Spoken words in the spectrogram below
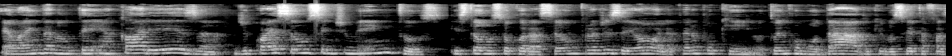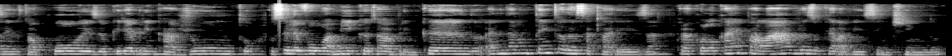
ela ainda não tem a clareza de quais são os sentimentos que estão no seu coração para dizer, olha, pera um pouquinho, eu tô incomodado que você está fazendo tal coisa, eu queria brincar junto, você levou o amigo que eu estava brincando, ainda não tem toda essa clareza para colocar em palavras o que ela vem sentindo.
